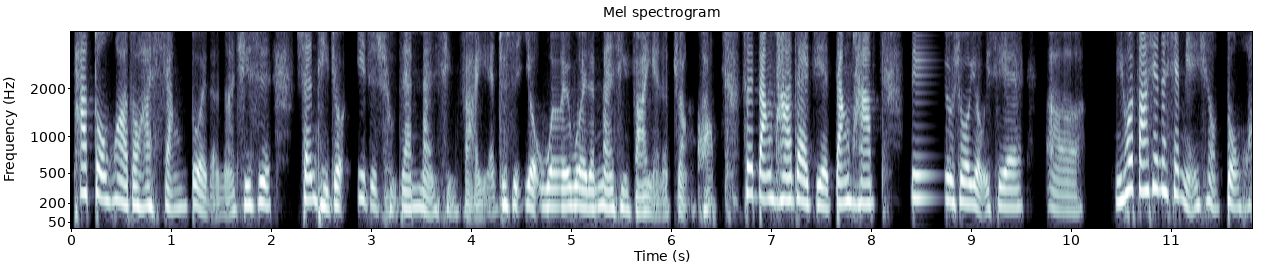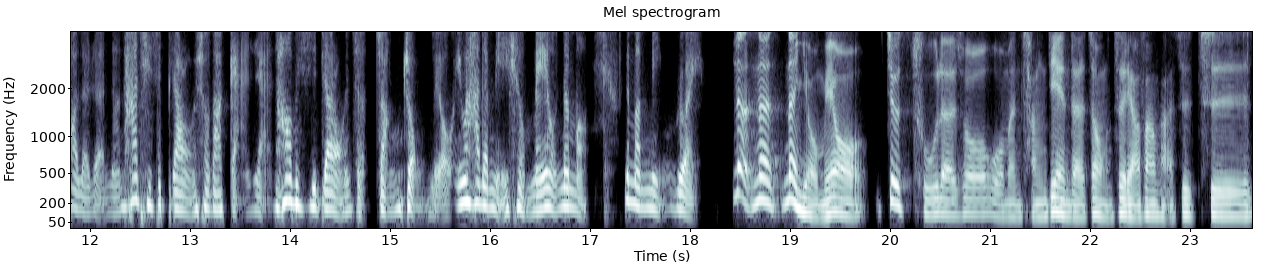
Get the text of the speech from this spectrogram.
他钝化之后，它相对的呢，其实身体就一直处在慢性发炎，就是有微微的慢性发炎的状况。所以当他在接，当他例如说有一些呃，你会发现那些免疫系统钝化的人呢，他其实比较容易受到感染，然后其实比较容易长长肿瘤，因为他的免疫系统没有那么那么敏锐。那那那有没有就除了说我们常见的这种治疗方法是吃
